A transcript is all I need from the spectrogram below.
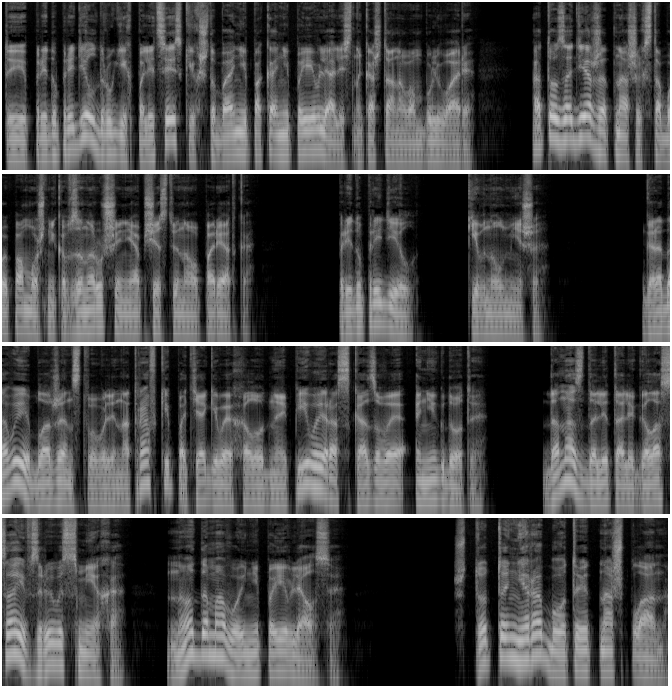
«Ты предупредил других полицейских, чтобы они пока не появлялись на Каштановом бульваре, а то задержат наших с тобой помощников за нарушение общественного порядка». «Предупредил», — кивнул Миша. Городовые блаженствовали на травке, потягивая холодное пиво и рассказывая анекдоты. До нас долетали голоса и взрывы смеха, но домовой не появлялся. «Что-то не работает наш план»,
